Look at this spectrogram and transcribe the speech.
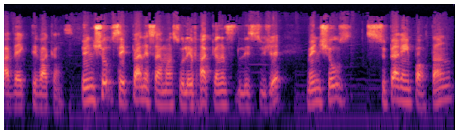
avec tes vacances. Une chose, c'est pas nécessairement sur les vacances les sujets, mais une chose super importante,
